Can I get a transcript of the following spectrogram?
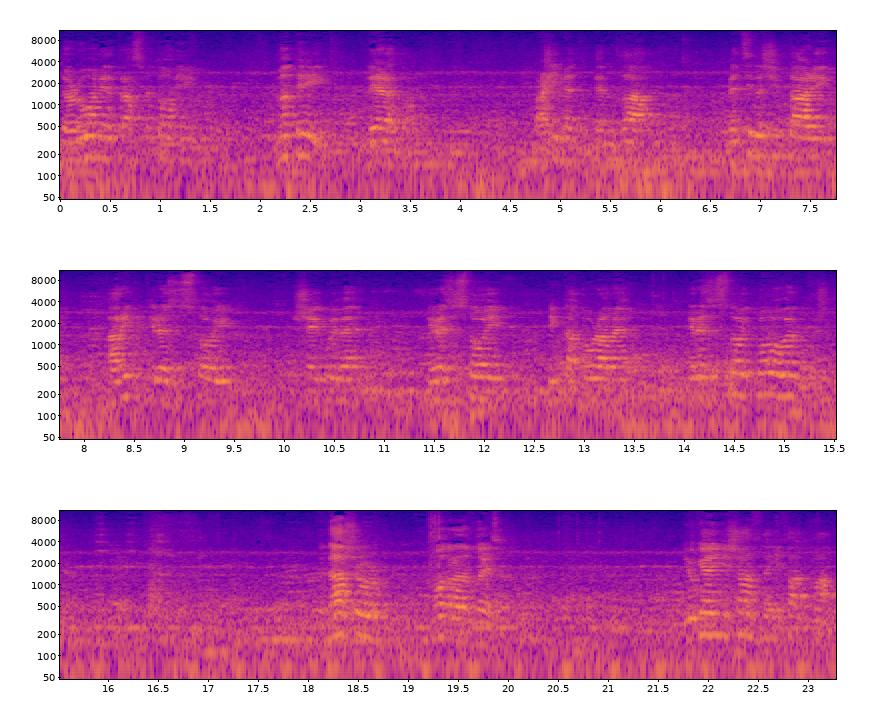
të ruani dhe transmitoni më tej vlerat tona. Parimet e mëdha me të cilat shqiptari arriti t'i rezistojë shekujve, t'i rezistojë diktaturave, t'i rezistojë kohëve të vështira. Të dashur motra dhe vëllezër, ju keni një shans dhe një fat të madh.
